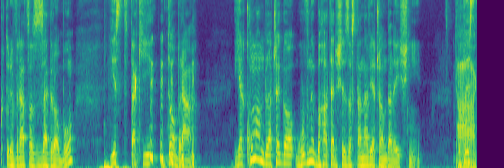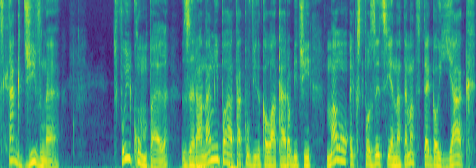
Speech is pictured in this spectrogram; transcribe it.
który wraca z zagrobu, jest taki, dobra, ja kumam, dlaczego główny bohater się zastanawia, czy on dalej śni. Bo to jest Tak. tak dziwne. Twój kumpel z ranami po ataku wilkołaka robi ci małą ekspozycję na temat tego, jak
